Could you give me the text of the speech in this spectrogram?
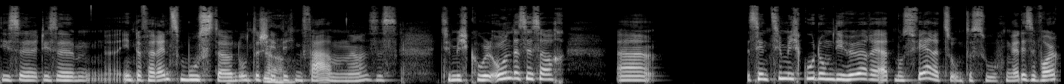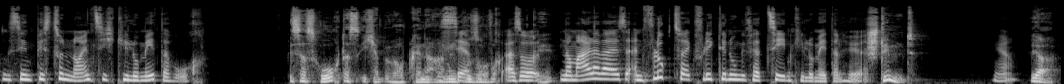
diese, diese äh, Interferenzmuster und unterschiedlichen ja. Farben. Ja. Das ist ziemlich cool. Und es ist auch, äh, sind ziemlich gut, um die höhere Atmosphäre zu untersuchen. Ja. Diese Wolken sind bis zu 90 Kilometer hoch. Ist das hoch? Das, ich habe überhaupt keine Ahnung. Sehr hoch. Also okay. normalerweise ein Flugzeug fliegt in ungefähr 10 Kilometern Höhe. Stimmt. Ja. Ja.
